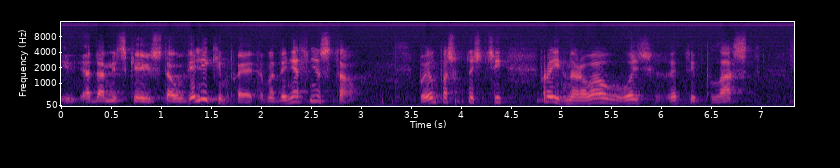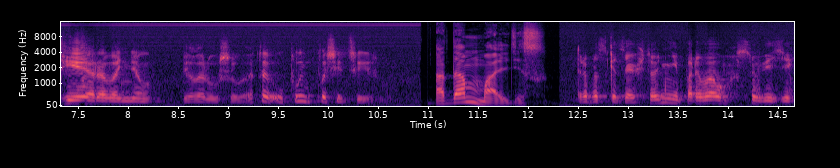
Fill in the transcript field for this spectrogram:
І Адам Мецкевич стаў вялікім паэтам, а данец не стаў. Бо ён па сутнасці праігнараваў вось гэты пласт вераванняў беларусаў. Это ўплыў класіцызму. Адам Мальдзіс. трэба сказаць што не парываў сувязі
